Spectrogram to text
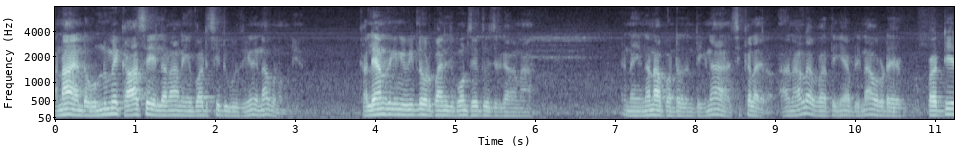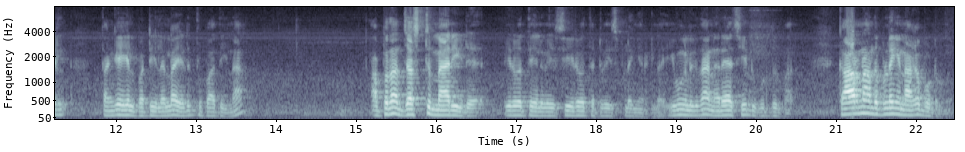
அண்ணா என்கிட்ட ஒன்றுமே காசே இல்லைண்ணா. நீங்கள் பாட்டு சீட்டு கொடுத்தீங்கன்னா என்ன பண்ண முடியும்? கல்யாணத்துக்கு எங்கள் வீட்டில் ஒரு பதினஞ்சு பவுன் சேர்த்து வச்சுருக்காங்கண்ணா. என்ன என்னென்ன பண்ணுறதுன்ட்டிங்கன்னா சிக்கலாயிரும். அதனால் பார்த்தீங்க அப்படின்னா அவருடைய பட்டியல் தங்கைகள் பட்டியலெல்லாம் எடுத்து பார்த்தீங்கன்னா அப்போ தான் ஜஸ்ட் மேரீடு இருபத்தேழு வயசு இருபத்தெட்டு வயசு பிள்ளைங்க இருக்குல்ல இவங்களுக்கு தான் நிறையா சீட்டு கொடுத்துருப்பார். காரணம் அந்த பிள்ளைங்க நகை போட்டிருக்கும்.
